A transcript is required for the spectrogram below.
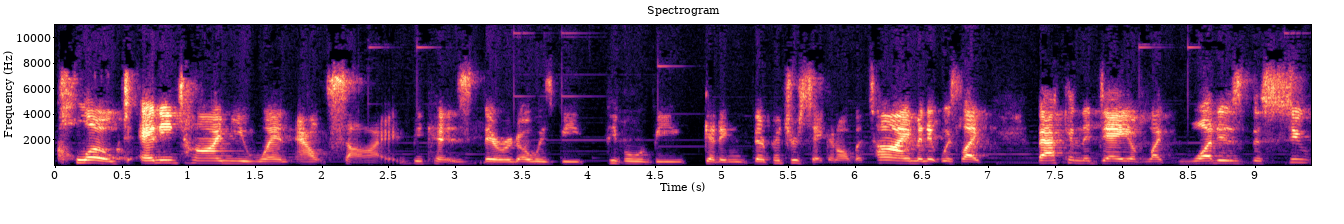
cloaked anytime you went outside because there would always be people would be getting their pictures taken all the time and it was like back in the day of like what is the suit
